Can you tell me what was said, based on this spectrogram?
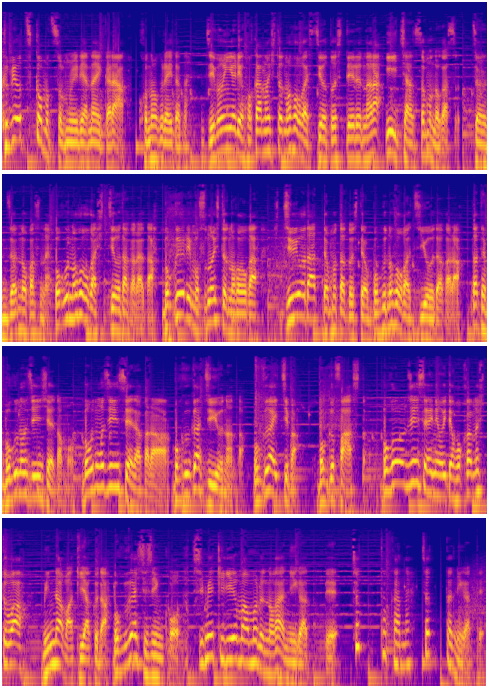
首を突っ込むつもりはないから、このぐらいだな。自分より他の人の方が必要としているなら、いいチャンスも逃す。全然逃さない。僕の方が必要だからだ。僕よりもその人の方が重要だって思ったとしても僕の方が重要だから。だって僕の人生だもん。僕の人生だから、僕が重要なんだ。僕が一番。僕ファースト。僕の人生において他の人はみんな脇役だ。僕が主人公。締め切りを守るのが苦手。ちょっとかな。ちょっと苦手。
